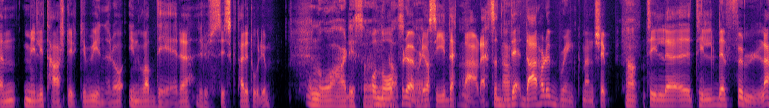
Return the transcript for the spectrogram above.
en militær styrke begynner å invadere russisk territorium. Og nå er disse Og nå prøver de å si 'dette er det'. Så det, der har du brinkmanship Ja. til, eh, til det fulle,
